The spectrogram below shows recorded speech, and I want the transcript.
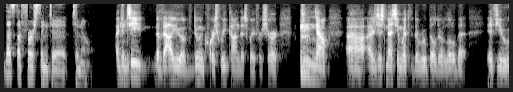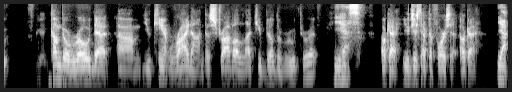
that's the first thing to to know. I can you, see the value of doing course recon this way for sure. now, uh, I was just messing with the route builder a little bit. If you come to a road that um, you can't ride on, does Strava let you build the route through it? Yes. Okay. You just have to force it. Okay. Yeah.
